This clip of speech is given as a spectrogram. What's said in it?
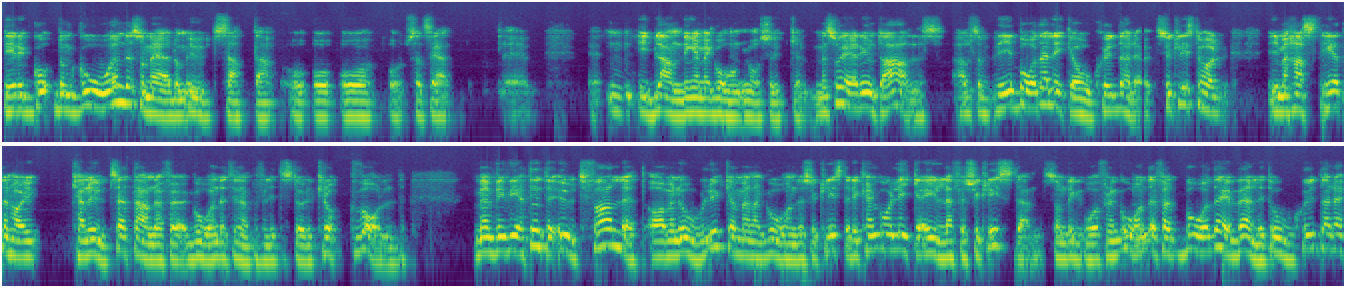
det är de gående som är de utsatta och, och, och, och så att säga eh, eh, i blandningen med gång och cykel. Men så är det ju inte alls. Alltså, vi är båda lika oskyddade. Cyklister har, i och med hastigheten, har ju, kan utsätta andra för gående till exempel för lite större krockvåld. Men vi vet inte utfallet av en olycka mellan gående och cyklister. Det kan gå lika illa för cyklisten som det går för en gående för att båda är väldigt oskyddade.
